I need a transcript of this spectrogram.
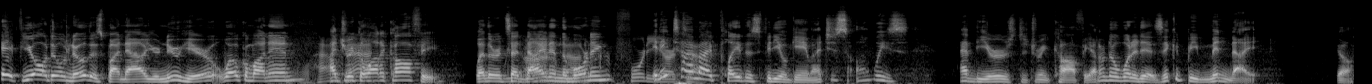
if you all don't know this by now, you're new here, welcome on in. Well, I drink a lot of coffee, whether it's at night in the morning. 140 yards Anytime. I play this video game, I just always have the urge to drink coffee. I don't know what it is. It could be midnight. Go.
